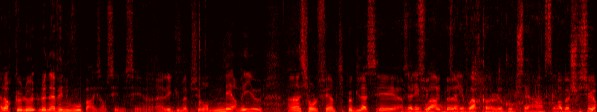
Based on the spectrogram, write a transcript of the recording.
alors que le, le navet nouveau, par exemple, c'est une- c'est un, un légume absolument merveilleux. hein, si on le fait un petit peu glacé, un Vous peu allez voir, et vous allez voir le goût que c'est. hein, c'est Ah bah, je suis sûr.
